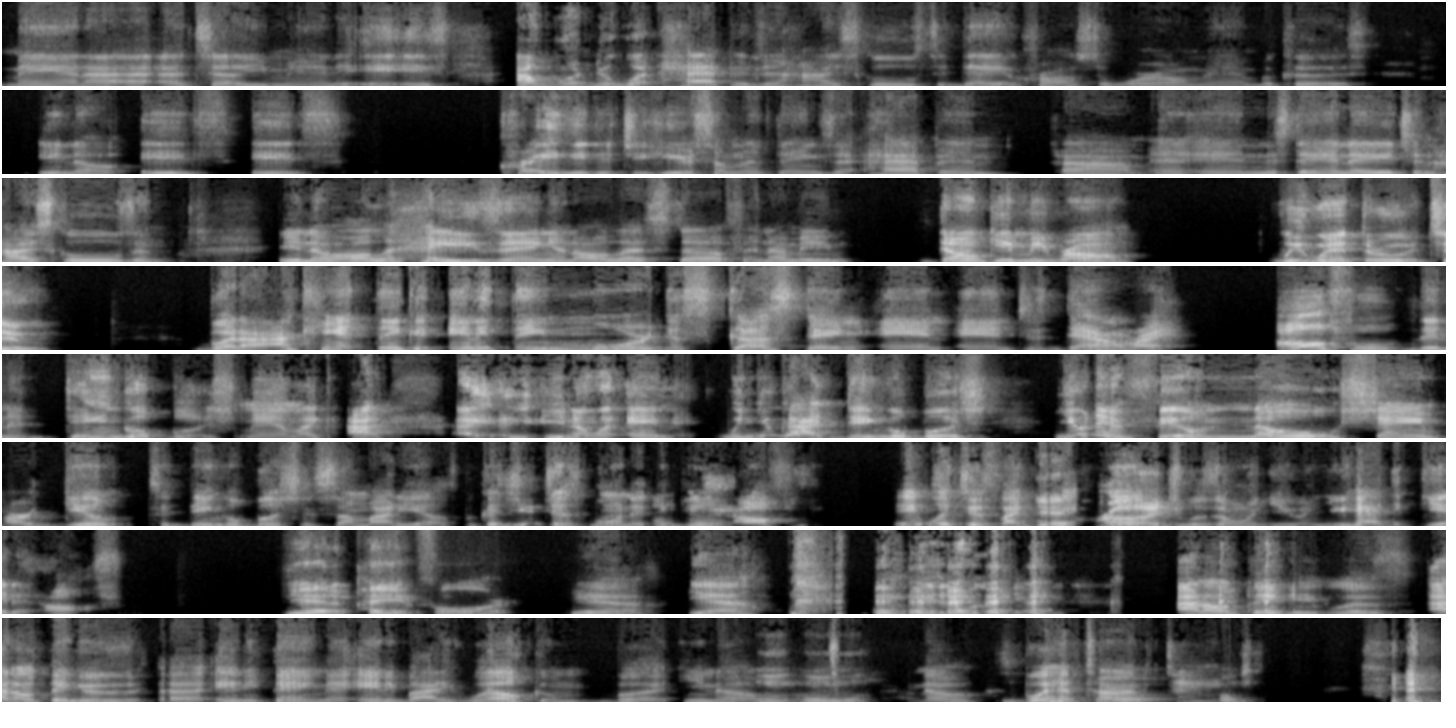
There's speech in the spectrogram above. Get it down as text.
Man, I, I, tell you, man, it, it is. I wonder what happens in high schools today across the world, man, because you know it's it's crazy that you hear some of the things that happen um, in, in this day and age in high schools, and you know all the hazing and all that stuff. And I mean, don't get me wrong, we went through it too, but I, I can't think of anything more disgusting and and just downright awful than a dingle bush, man. Like I, I, you know what? And when you got dingle bush, you didn't feel no shame or guilt to dingle bush and somebody else because you just wanted to get Mhm. it off you. It was just like Yeah. the grudge was on you, and you had to get it off. You had to pay it forward. Yeah, yeah. I don't think it was. I don't think it was uh, anything that anybody welcomed, but you know, Mm-mm. you know, boy, have times Oh. changed.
